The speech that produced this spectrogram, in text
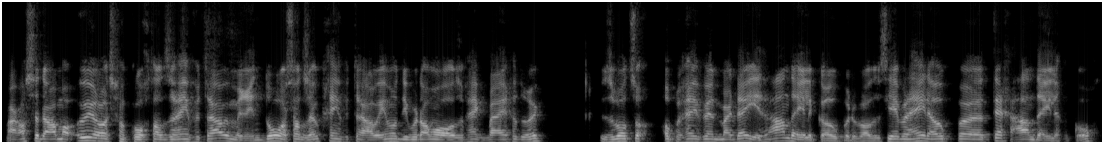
Maar als ze daar allemaal euro's van kochten, hadden ze geen vertrouwen meer in. Dollars hadden ze ook geen vertrouwen in, want die worden allemaal als een gek bijgedrukt. Dus wat ze op een gegeven moment maar deden, is aandelen kopen ervan. Dus die hebben een hele hoop eh, tech-aandelen gekocht.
